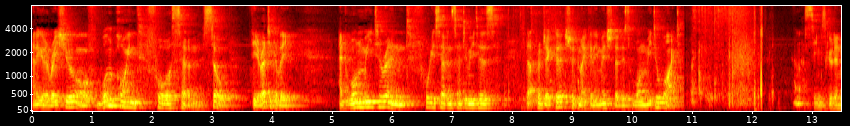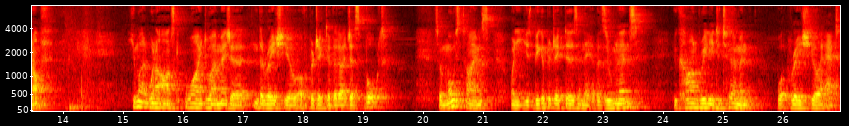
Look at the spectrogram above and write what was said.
And I get a ratio of 1.47. So, theoretically, at 1 meter and 47 centimeters, that projector should make an image that is 1 meter wide. And that seems good enough. You might want to ask, why do I measure the ratio of a projector that I just bought? So most times when you use bigger projectors and they have a zoom lens, you can't really determine what ratio you're at.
